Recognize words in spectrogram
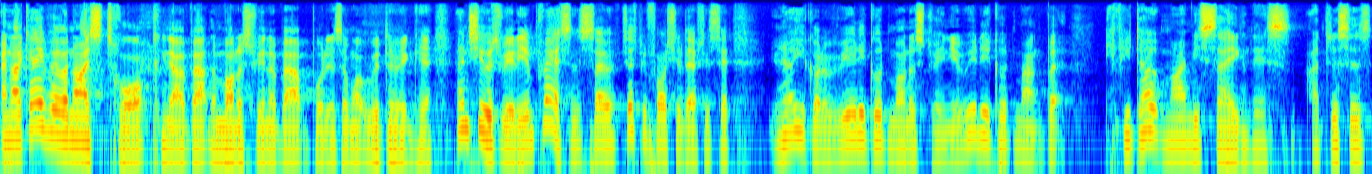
And I gave her a nice talk, you know, about the monastery and about Buddhism, what we were doing here. And she was really impressed. And so just before she left, she said, you know, you've got a really good monastery and you're a really good monk, but if you don't mind me saying this, I just as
